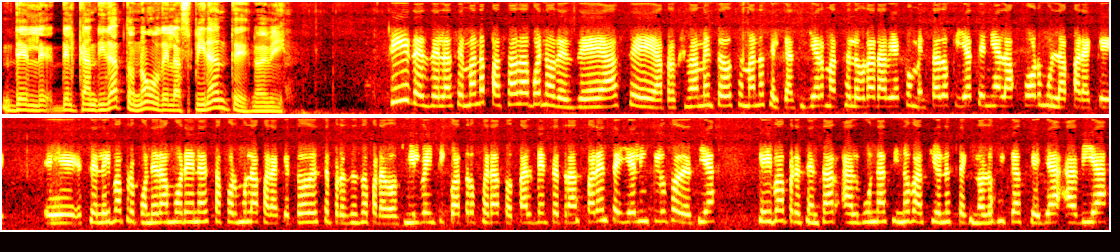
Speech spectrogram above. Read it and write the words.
del, del candidato, ¿no? O del aspirante, Noemí. Sí, desde la semana pasada, bueno, desde hace aproximadamente dos semanas, el canciller Marcelo Obrador había comentado que ya tenía la fórmula para que eh, se le iba a proponer a Morena esta fórmula para que todo este proceso para 2024 fuera totalmente transparente y él incluso decía que iba a presentar algunas innovaciones tecnológicas que ya había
